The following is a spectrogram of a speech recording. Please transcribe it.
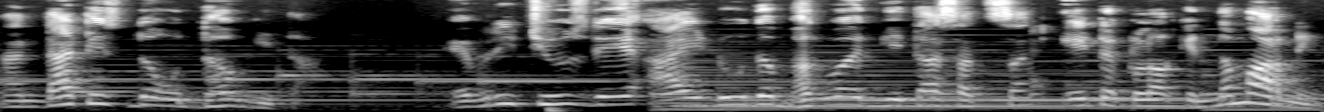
and that is the Uddhav Gita. Every Tuesday, I do the Bhagavad Gita satsang 8 o'clock in the morning.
